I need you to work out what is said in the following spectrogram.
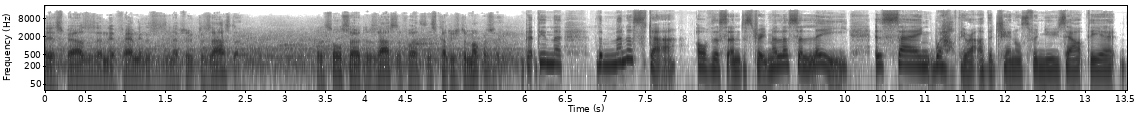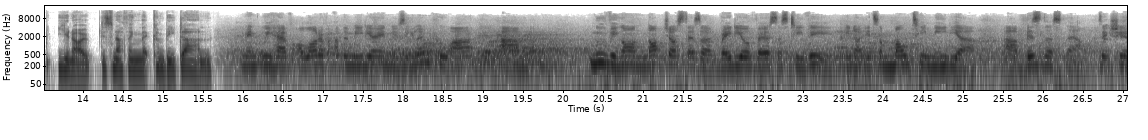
their spouses and their family. This is an absolute disaster. But it's also a disaster for this country's democracy. But then the, the minister of this industry, Melissa Lee, is saying, well, there are other channels for news out there. You know, there's nothing that can be done. I mean, we have a lot of other media in New Zealand who are um, moving on not just as a radio versus TV. You know, it's a multimedia uh, business now. There may,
